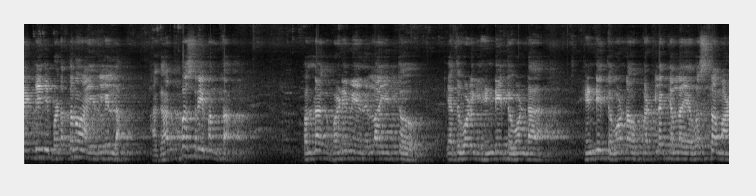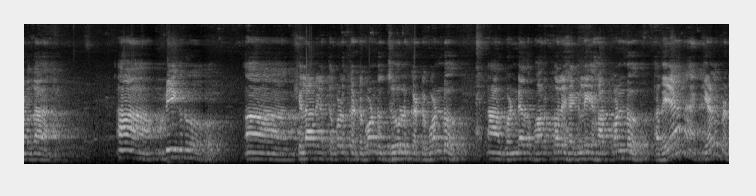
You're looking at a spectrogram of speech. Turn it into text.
ರೆಡ್ಡಿಗೆ ಬಡತನ ಇರಲಿಲ್ಲ ಆ ಗರ್ಭ ಶ್ರೀಮಂತ. ಹೊಲ್ದಾಗ ಬಣಿಮೆ ಅದೆಲ್ಲ ಇತ್ತು. ಎತ್ತುಗಳಿಗೆ ಹಿಂಡಿ ತಗೊಂಡ, ಹಿಂಡಿ ತಗೊಂಡು ಅವು ಕಟ್ಲಿಕ್ಕೆಲ್ಲ ವ್ಯವಸ್ಥೆ ಮಾಡ್ದ. ಬೀಗರು ಕಿಲಾರಿ ತಗೊಳ್ ಕಟ್ಕೊಂಡು, ಜೂಲು ಕಟ್ಕೊಂಡು ಗೊಂಡ್ಯದ ಬಾರ್ಕೋಲೆ ಹೆಗಲಿಗೆ ಹಾಕ್ಕೊಂಡು ಅದೇನ ಕೇಳಬೇಡ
